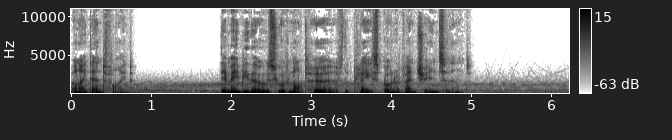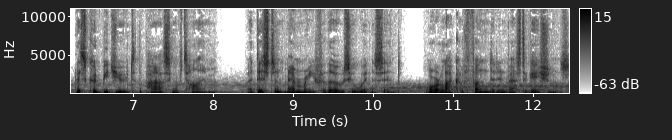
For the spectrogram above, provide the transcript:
unidentified. There may be those who have not heard of the Place Bonaventure incident. This could be due to the passing of time, a distant memory for those who witness it, or a lack of funded investigations.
